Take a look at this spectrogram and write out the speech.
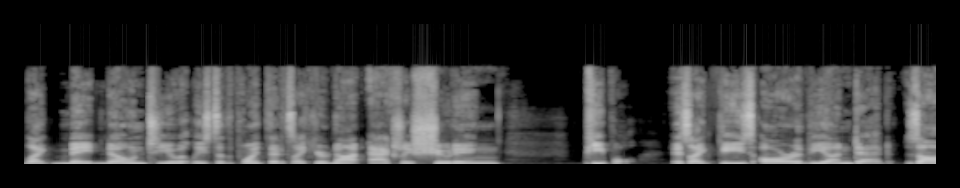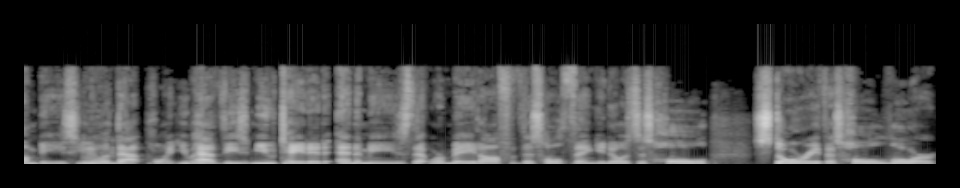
like made known to you, at least to the point that it's like you're not actually shooting people. It's like these are the undead zombies. You know, Mhm. at that point, you have these mutated enemies that were made off of this whole thing. You know, it's this whole story, this whole lore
